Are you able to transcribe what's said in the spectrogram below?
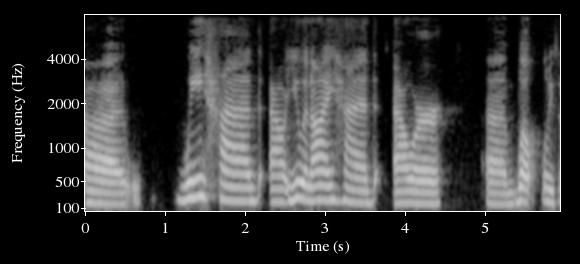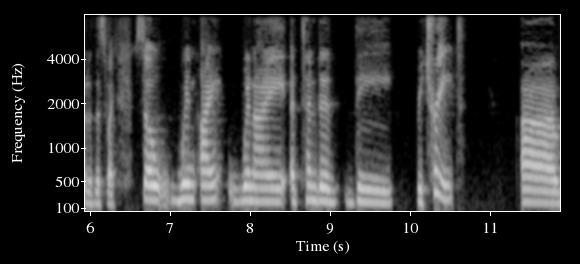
uh, we had our you and i had our um, well let me put it this way. So when i when i attended the retreat uh,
